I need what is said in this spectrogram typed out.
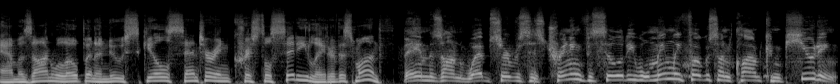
Amazon will open a new skills center in Crystal City later this month. The Amazon Web Services training facility will mainly focus on cloud computing.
